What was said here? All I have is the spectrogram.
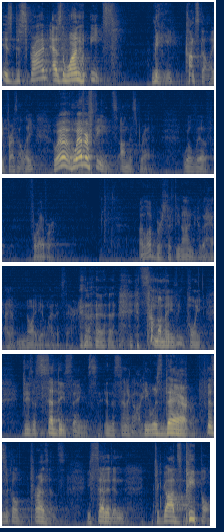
is described as the one who eats me constantly, presently, whoever, whoever feeds on this bread will live forever. I love verse 59 because I, ha- I have no idea why that's there. it's some amazing point. Jesus said these things in the synagogue. He was there, physical presence. He said it in, to God's people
